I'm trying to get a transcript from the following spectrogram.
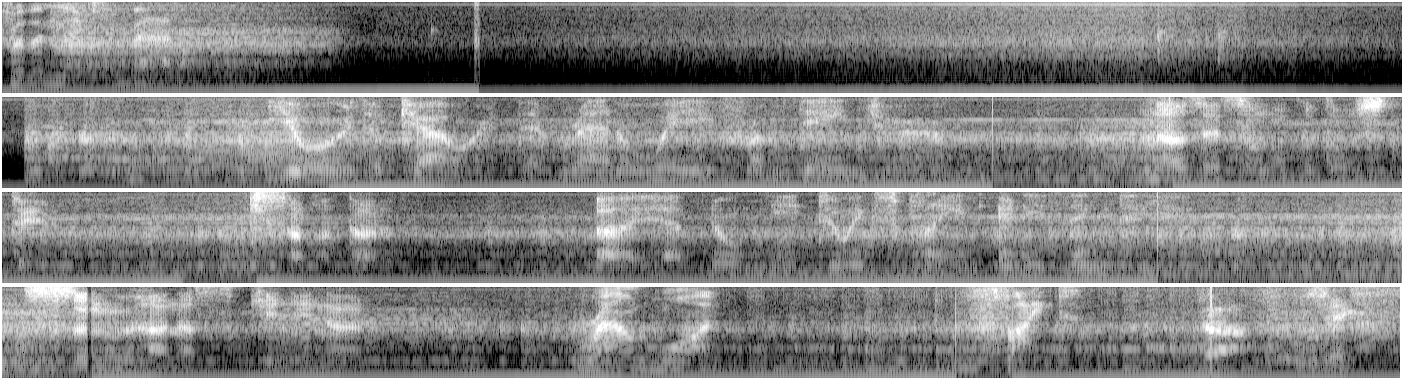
for the next battle. You're the coward that ran away from danger. なぜそのことを知っている貴様誰だ I have no need to explain anything to you. Round one. Fight. Uh,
